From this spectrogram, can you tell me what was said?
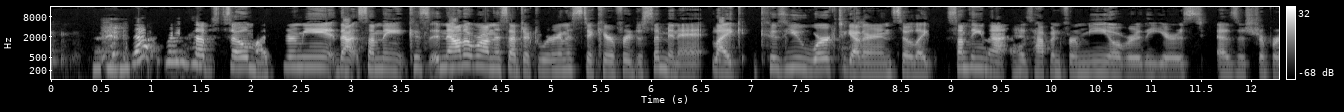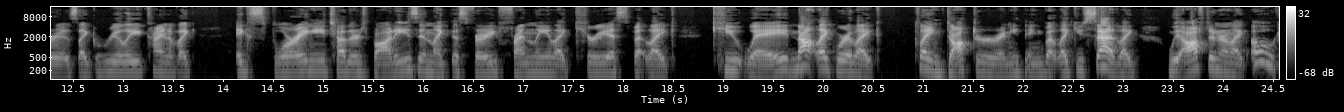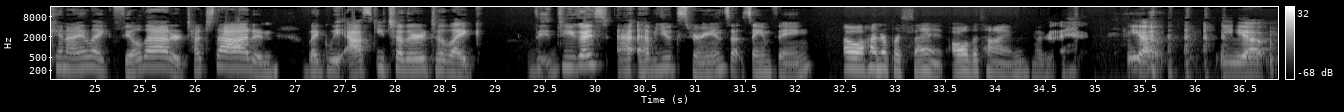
that brings up so much for me that something because now that we're on the subject we're going to stick here for just a minute like because you work together and so like something that has happened for me over the years as a stripper is like really kind of like exploring each other's bodies in like this very friendly like curious but like cute way. Not like we're like playing doctor or anything but like you said like we often are like oh can i like feel that or touch that? And like we ask each other to like do you guys have you experienced that same thing? Oh, 100% all the time. Okay. Yeah. yep.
